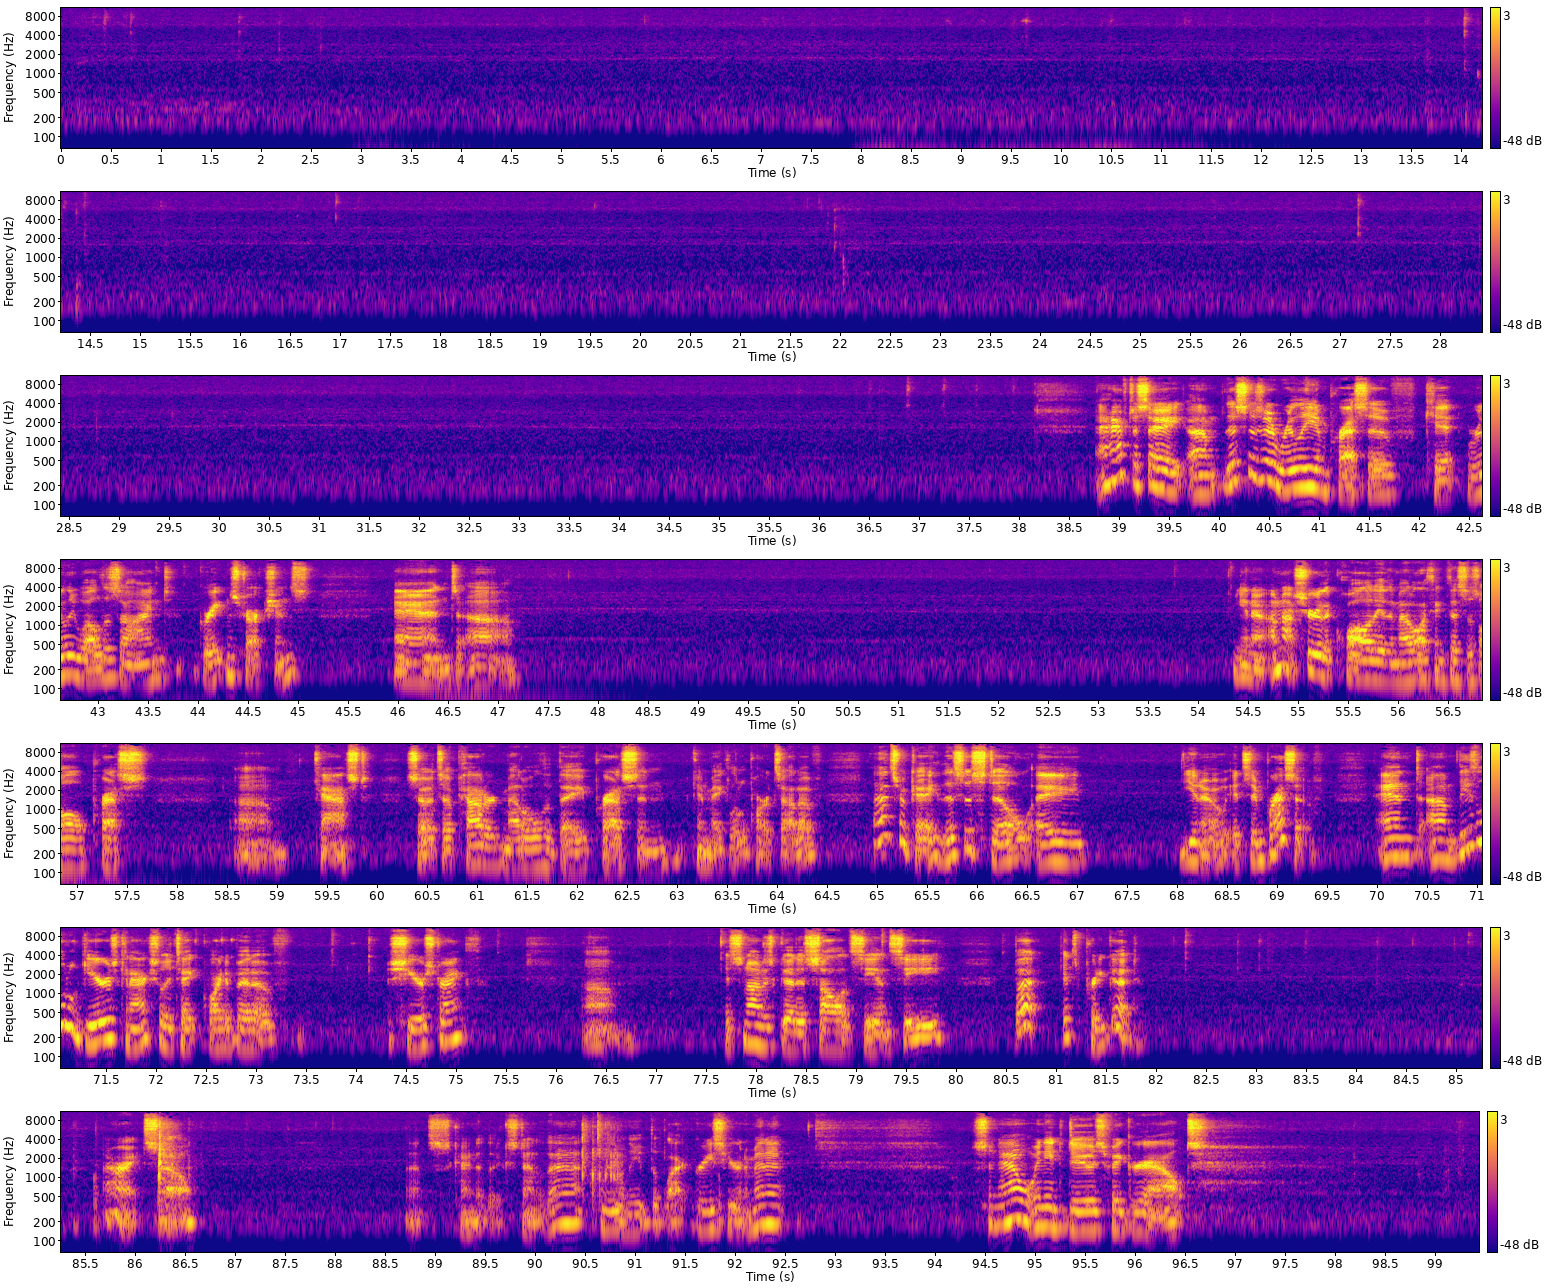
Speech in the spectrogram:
I have to say, um, this is a really impressive kit, really well designed, great instructions, and uh, you know, I'm not sure the quality of the metal. I think this is all press um, cast, so it's a powdered metal that they press and can make little parts out of. that's okay. This is still a you know, it's impressive. And um, these little gears can actually take quite a bit of shear strength. Um, it's not as good as solid CNC, but it's pretty good. Alright, so that's kind of the extent of that. We will need the black grease here in a minute. So now what we need to do is figure out,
